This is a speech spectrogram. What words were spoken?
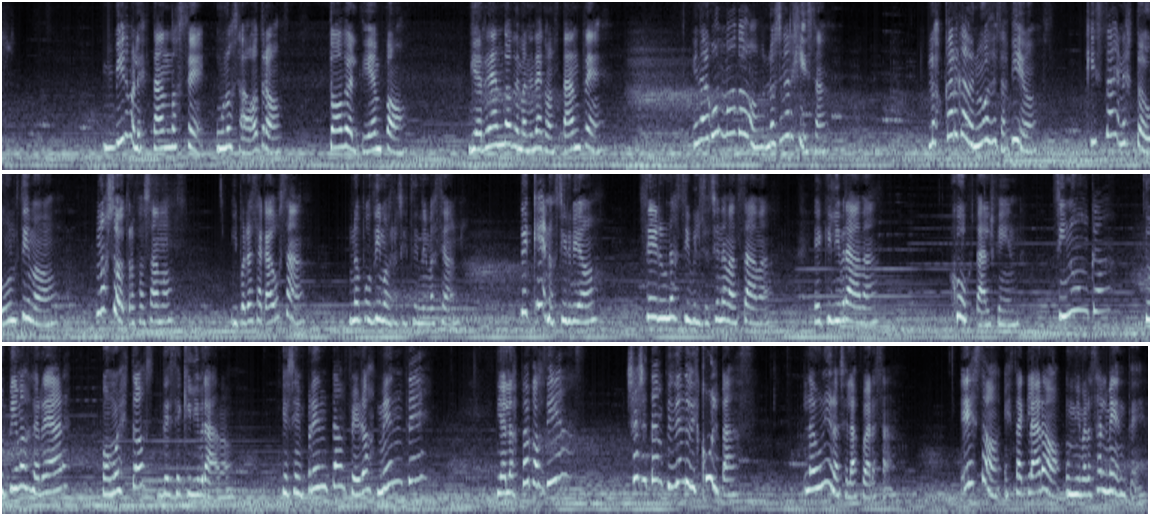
vivir molestándose unos a otros todo el tiempo, guerreando de manera constante, en algún modo los energiza, los carga de nuevos desafíos. Quizá en esto último nosotros pasamos, y por esa causa no pudimos resistir la invasión. ¿De qué nos sirvió ser una civilización avanzada, equilibrada, justa al fin, si nunca supimos guerrear como estos desequilibrados, que se enfrentan ferozmente y a los pocos días ya se están pidiendo disculpas? La unión hace la fuerza. Eso está claro universalmente.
